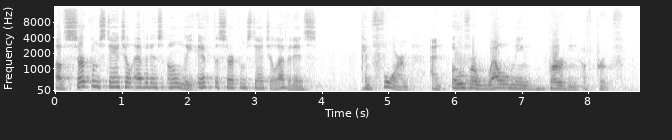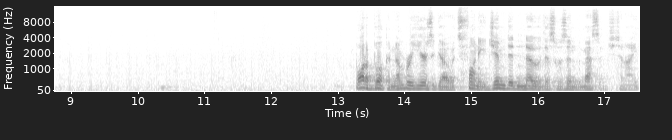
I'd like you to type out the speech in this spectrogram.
of circumstantial evidence only if the circumstantial evidence can form an overwhelming burden of proof. Bought a book a number of years ago. It's funny, Jim didn't know this was in the message tonight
